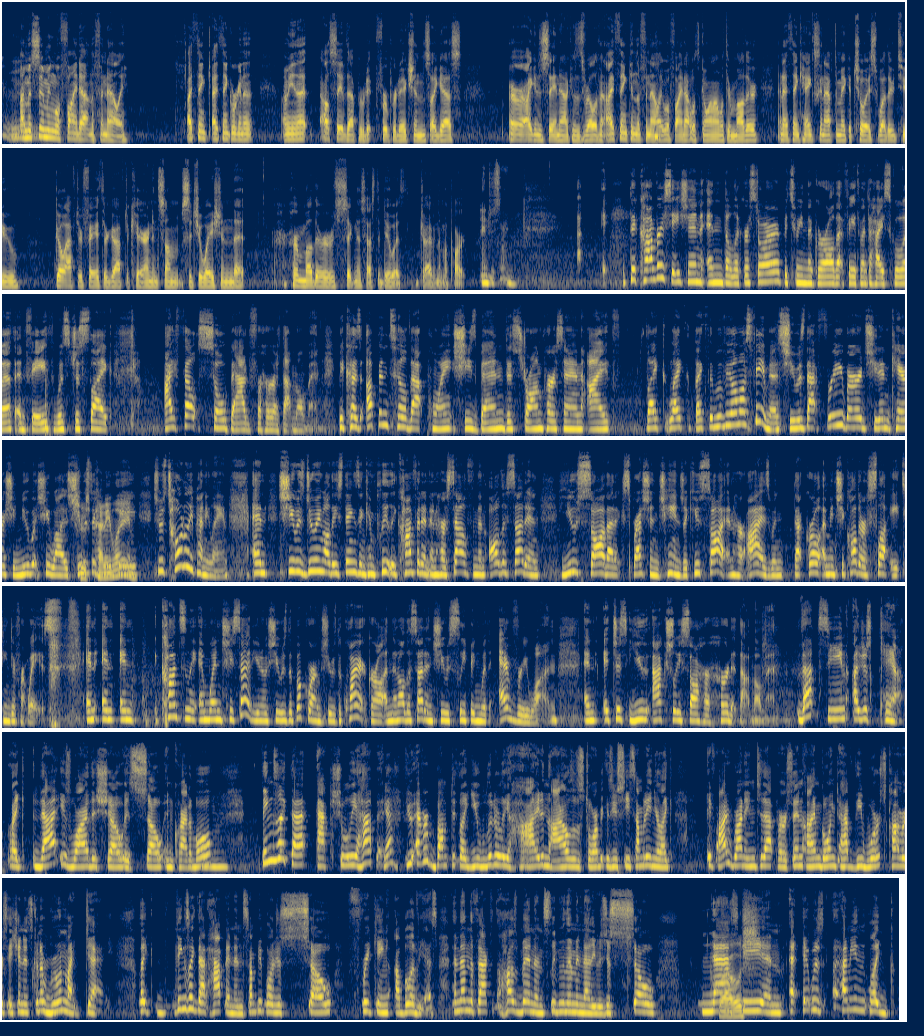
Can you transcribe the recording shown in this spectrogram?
I'm assuming we'll find out in the finale. I think I think we're gonna. I mean, that, I'll save that predi- for predictions, I guess, or I can just say it now because it's relevant. I think in the finale we'll find out what's going on with her mother, and I think Hank's gonna have to make a choice whether to go after Faith or go after Karen in some situation that her mother's sickness has to do with driving them apart. Interesting. the conversation in the liquor store between the girl that Faith went to high school with and Faith was just like I felt so bad for her at that moment because up until that point she's been this strong person. I like like like the movie Almost Famous. She was that free bird. She didn't care. She knew what she was. She, She was a Penny groupie. Lane. She was totally Penny Lane, and she was doing all these things and completely confident in herself. And then all of a sudden, you saw that expression change. Like you saw it in her eyes when that girl. I mean, she called her a slut eighteen different ways, and and and constantly. And when she said, you know, she was the bookworm, she was the quiet girl, and then all of a sudden, she was sleeping with everyone, and it just you actually saw her hurt at that moment. That scene, I just can't. Like that is why the show is so incredible. Things like that actually happen. Yeah. If you ever bumped it, like you literally hide in the aisles of the store because you see somebody and you're like, if I run into that person, I'm going to have the worst conversation. It's going to ruin my day. Like things like that happen, and some people are just so freaking oblivious. And then the fact that the husband and sleeping with him and that he was just so nasty and uh, it was. I mean, like.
